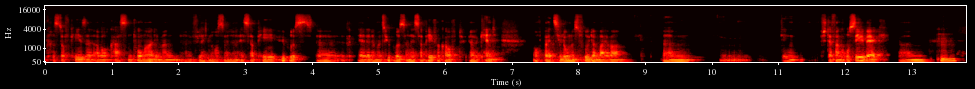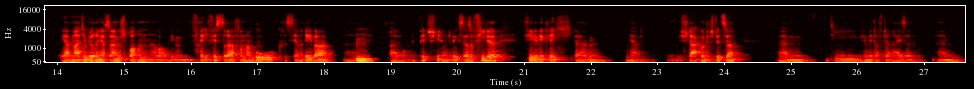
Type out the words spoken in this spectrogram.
Christoph Käse, aber auch Carsten Thoma, den man äh, vielleicht noch aus seiner SAP Hybris, äh, der, der damals Hybris an SAP verkauft, äh, kennt, auch bei Celonis früh dabei war. Ähm, den Stefan Groß-Seelberg, ähm, mhm. ja, Martin Böhring hast du angesprochen, aber auch eben Freddy Fisterer von Mambu, Christian Reber, ähm, mhm. gerade auch mit Pitch wieder unterwegs. Also viele, viele wirklich ähm, ja, starke Unterstützer, die wir mit auf der Reise ähm,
